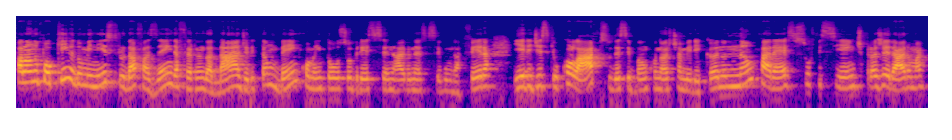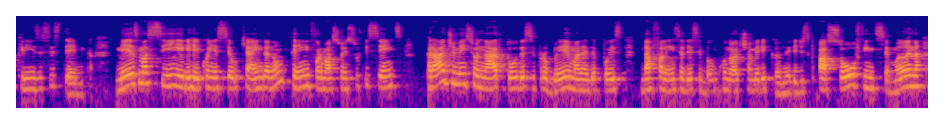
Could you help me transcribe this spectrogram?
Falando um pouquinho do ministro da Fazenda, Fernando Haddad, ele também comentou sobre esse cenário nessa segunda-feira e ele disse que o colapso desse banco norte-americano não parece suficiente para gerar uma crise sistêmica. Mesmo assim, ele reconheceu que ainda não tem informações suficientes para dimensionar todo esse problema, né, depois da falência desse banco norte-americano. Ele disse que passou o fim de semana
